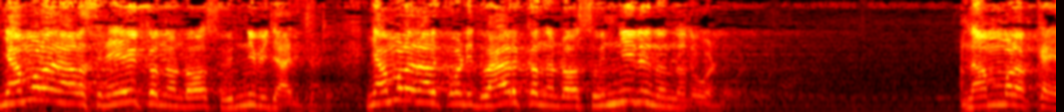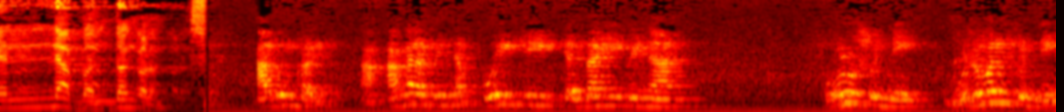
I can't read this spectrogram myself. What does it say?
നമ്മൾ ഒരാളെ സ്നേഹിക്കുന്നുണ്ടോ സുന്നി വിചാരിച്ചിട്ട്. നമ്മൾ ഒരാൾക്ക് വേണ്ടി ദ്വാരക്കുന്നുണ്ടോ സുന്നിയിൽ നിന്നതുകൊണ്ട്. നമ്മളൊക്കെ എല്ലാ ബന്ധങ്ങളും അതും കഴിഞ്ഞു. അങ്ങനെ പിന്നെ പോയി എന്തായി പിന്നെ ഫുൾ സുന്നി മുഴുവൻ സുന്നി.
